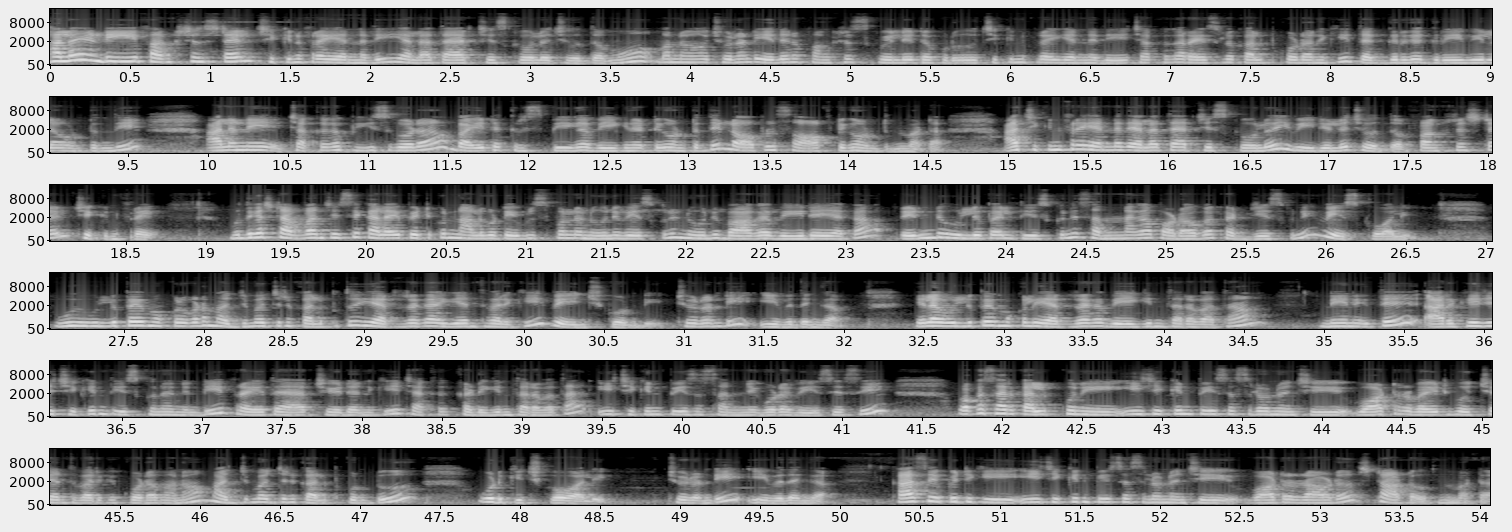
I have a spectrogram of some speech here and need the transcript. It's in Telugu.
హలో అండి ఫంక్షన్ స్టైల్ చికెన్ ఫ్రై అన్నది ఎలా తయారు చేసుకోవాలో చూద్దాము. మనం చూడండి ఏదైనా ఫంక్షన్స్కి వెళ్ళేటప్పుడు చికెన్ ఫ్రై అన్నది చక్కగా రైస్లో కలుపుకోవడానికి దగ్గరగా గ్రేవీలా ఉంటుంది. అలానే చక్కగా పీస్ కూడా బయట క్రిస్పీగా వేగినట్టుగా ఉంటుంది లోపల సాఫ్ట్గా ఉంటుంది ఆ చికెన్ ఫ్రై అన్నది ఎలా తయారు చేసుకోవాలో ఈ వీడియోలో చూద్దాం. Function style chicken fry. ముందుగా స్టవ్ ఆన్ చేసి కళాయి పెట్టుకుని నాలుగు టేబుల్ స్పూన్ల నూనె వేసుకుని నూనె బాగా వేడయ్యాక రెండు ఉల్లిపాయలు తీసుకుని సన్నగా పొడవుగా కట్ చేసుకుని వేసుకోవాలి. ఉల్లిపాయ ముక్కలు కూడా మధ్య మధ్యన కలుపుతూ ఎర్రగా అయ్యేంత వరకు వేయించుకోండి. చూడండి ఈ విధంగా. ఇలా ఉల్లిపాయ ముక్కలు ఎర్రగా వేగిన తర్వాత నేనైతే అర కేజీ చికెన్ తీసుకున్నానండి. ఫ్రై తయారు చేయడానికి చక్కగా కడిగిన తర్వాత ఈ చికెన్ పీసెస్ అన్నీ కూడా వేసేసి ఒకసారి కలుపుకొని ఈ చికెన్ పీసెస్లో నుంచి వాటర్ బయటకు వచ్చేంత వరకు కూడా మనం మధ్య మధ్యన కలుపుకుంటూ ఉడికించుకోవాలి. చూడండి ఈ విధంగా. కాసేపటికి ఈ చికెన్ పీసెస్లో నుంచి వాటర్ రావడం స్టార్ట్ అవుతుందన్నమాట.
